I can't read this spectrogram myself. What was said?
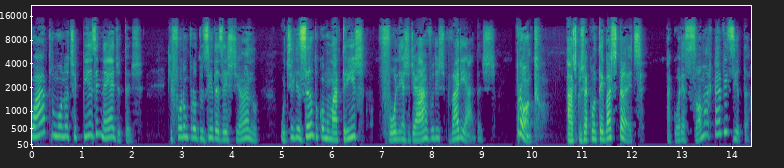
quatro monotipias inéditas, que foram produzidas este ano utilizando como matriz folhas de árvores variadas. Pronto! Acho que já contei bastante. Agora é só marcar a visita.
